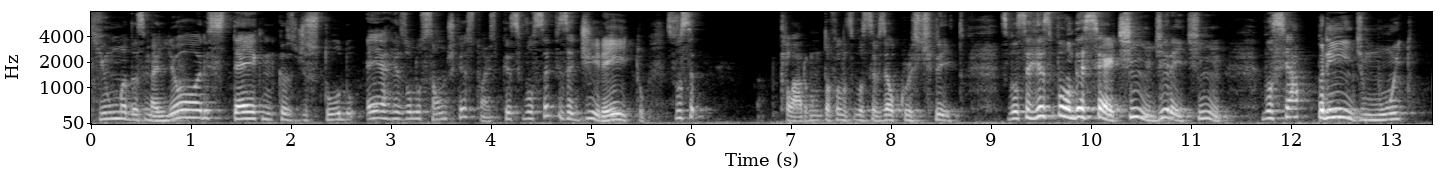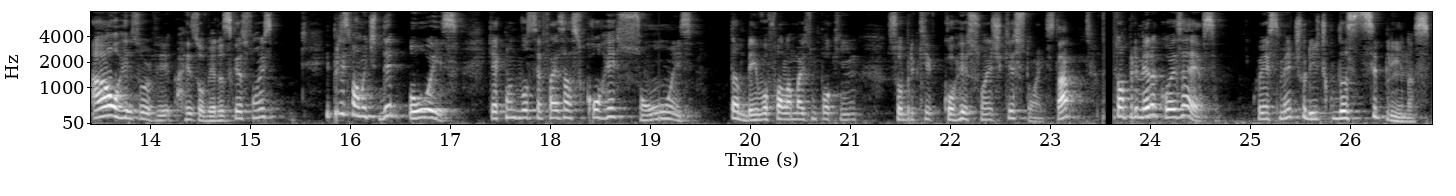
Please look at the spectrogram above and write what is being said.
que uma das melhores técnicas de estudo é a resolução de questões. Porque se você fizer direito, se você. Claro, não estou falando se você fizer o curso direito. Se você responder certinho, direitinho, você aprende muito ao resolver, resolver as questões e principalmente depois, que é quando você faz as correções. Também vou falar mais um pouquinho sobre que, correções de questões, tá? Então a primeira coisa é essa: conhecimento jurídico das disciplinas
